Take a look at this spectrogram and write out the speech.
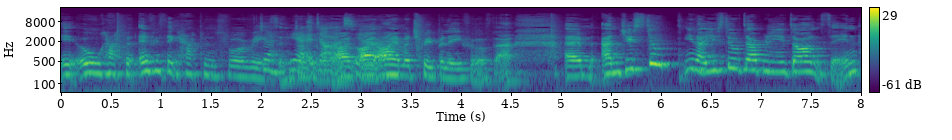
it all happened. Everything happens for a reason, yeah, doesn't it does, I, yeah. I, I am a true believer of that. Um, and you still, you know, you still dabble in your dancing.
